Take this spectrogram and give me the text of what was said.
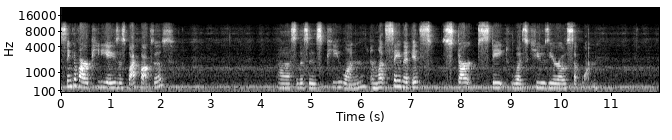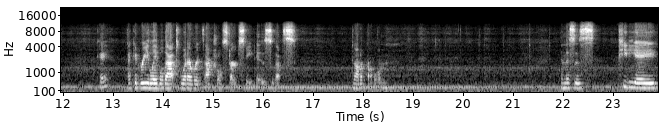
Think of our PDAs as black boxes. Uh, so this is P1, and let's say that its start state was Q0 sub 1. Okay, I could relabel that to whatever its actual start state is, so that's not a problem. And this is PDA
